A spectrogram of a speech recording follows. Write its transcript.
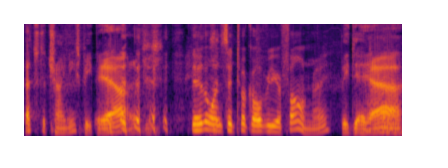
That's the Chinese people. Yeah. They're the ones that took over your phone, right? They did. Yeah. Uh,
